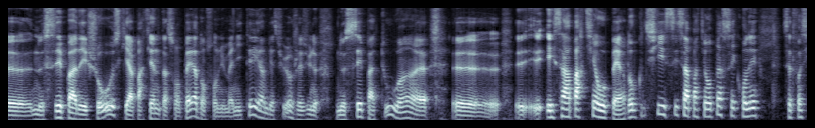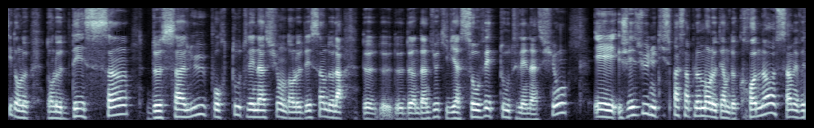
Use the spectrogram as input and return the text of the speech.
euh, ne sait pas des choses qui appartiennent à son Père dans son humanité, hein, bien sûr. Jésus ne, sait pas tout, hein, euh, euh, et, ça appartient au Père. Donc si, si ça appartient au Père, c'est qu'on est cette fois-ci dans le, dans le dessein de salut pour toutes les nations, dans le dessein de la, de, de, d'un Dieu qui vient sauver toutes les nations. Et Jésus n'utilise pas simplement le terme de chronos, hein, mais vous,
